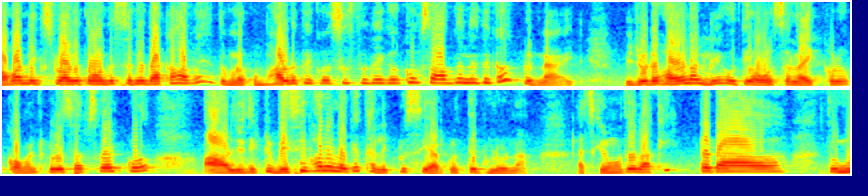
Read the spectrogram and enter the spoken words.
আবার নেক্সট ব্লগে তোমাদের সঙ্গে দেখা হবে। তোমরা খুব ভালো থেকো, সুস্থ থেকো, খুব সাবধানে থেকো। গুড নাইট ভিডিওটা ভালো লাগলে অতি অবশ্যই লাইক করো কমেন্ট করো সাবস্ক্রাইব করো। আর যদি একটু বেশি ভালো লাগে, তাহলে একটু শেয়ার করতে ভুলো না। আজকের মতো রাখি। টাটা! তুমি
